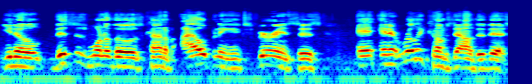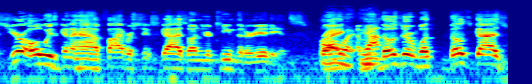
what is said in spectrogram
you know, this is one of those kind of eye-opening experiences and, and, it really comes down to this: you're always going to have five or six guys on your team that are idiots, right? Oh, I mean, those are what those guys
